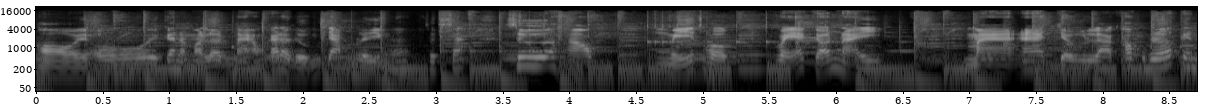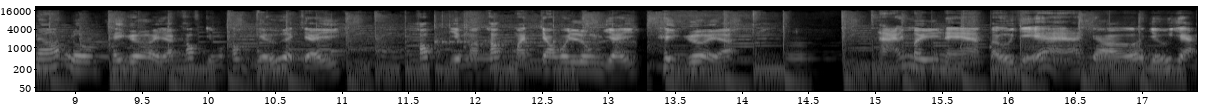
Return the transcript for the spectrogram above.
Hồi ôi, cái nào mà lên mạng cái là được trăm liền á, xuất sắc. Xưa học mỹ thuật vẽ cỡ này mà A trừ là khóc rớt cái nến luôn. Thấy ghê vậy, khóc gì mà khóc dữ à chị. Khóc gì mà khóc mà trôi luôn vậy, thấy ghê ạ Hải My nè, tự vẽ à, trời ơi, dữ dằn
